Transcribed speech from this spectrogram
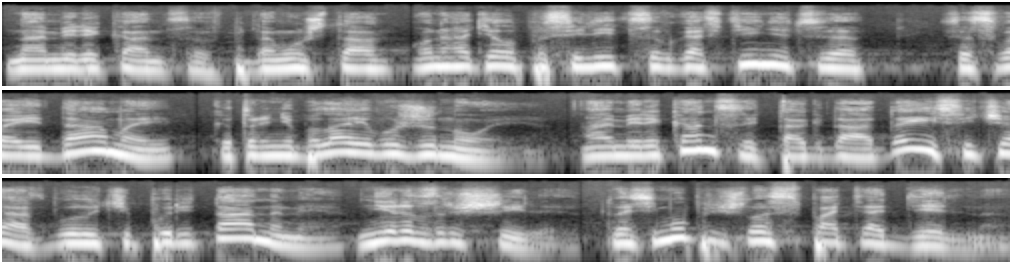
на американцев, потому что он хотел поселиться в гостинице со своей дамой, которая не была его женой. А американцы тогда, да и сейчас, будучи пуританами, не разрешили. То есть ему пришлось спать отдельно.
